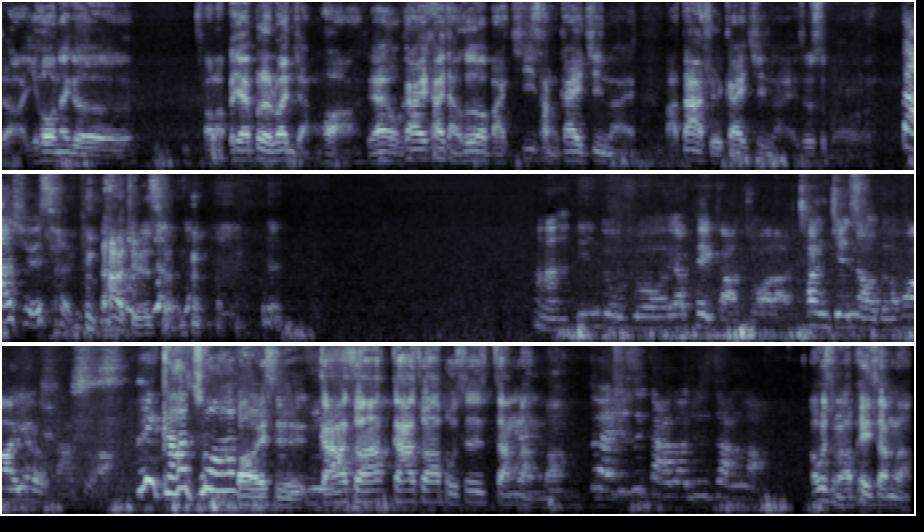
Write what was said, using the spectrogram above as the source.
对吧？以后那个好了，现在不能乱讲话。现在我刚才开讲说把机场盖进来，把大学盖进来，就什么？大学城，大学城。啊，听众说要配嘎抓啦，唱煎熬的话要有嘎抓。配嘎抓？不好意思，嘎抓嘎抓不是蟑螂吗？对，就是嘎抓就是蟑螂。啊，为什么要配蟑螂？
